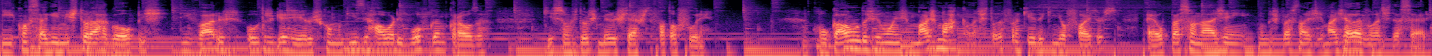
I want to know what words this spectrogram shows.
e consegue misturar golpes de vários outros guerreiros como Gizzy Howard e Wolfgang Krauser, que são os dois primeiros chefes do Fatal Fury. Rugal, um dos vilões mais marcantes de toda a franquia de King of Fighters, é o personagem, um dos personagens mais relevantes da série.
